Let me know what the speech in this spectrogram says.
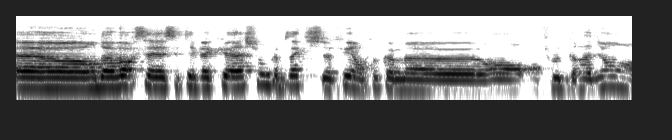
on doit avoir cette, évacuation comme ça qui se fait un peu comme en, flot de gradient.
